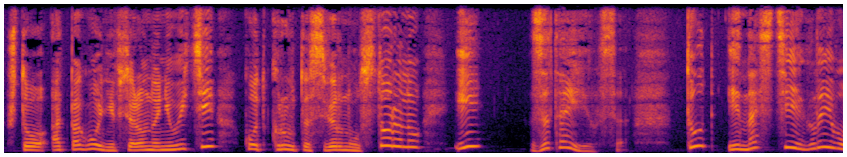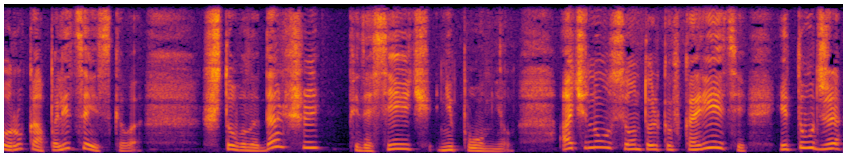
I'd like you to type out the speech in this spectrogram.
что от погони все равно не уйти, кот круто свернул в сторону и затаился. Тут и настигла его рука полицейского. Что было дальше, Федосеевич не помнил. Очнулся он только в карете и тут же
